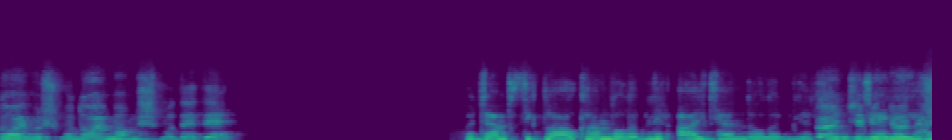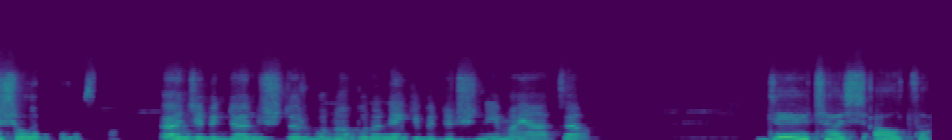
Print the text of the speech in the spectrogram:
Doymuş mu doymamış mı dedi. Hocam sikloalkan da olabilir, alken de olabilir. Önce bir dönüş, alırsa. önce bir dönüştür bunu. Bunu ne gibi düşüneyim hayatım? C3H6.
